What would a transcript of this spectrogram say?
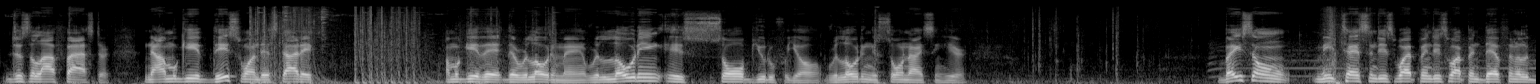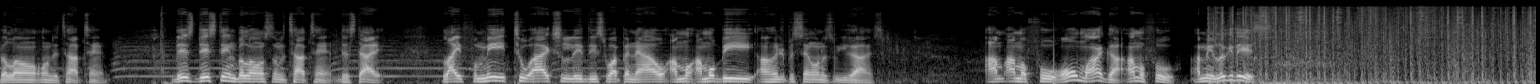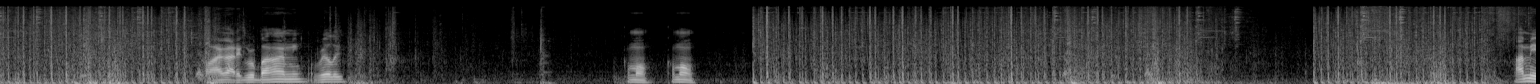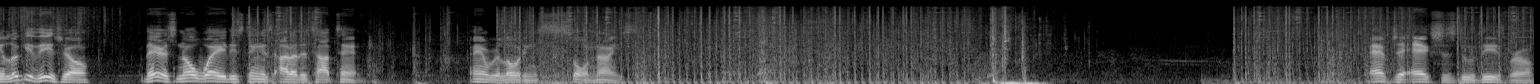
just a lot faster. Now I'm gonna give this one the static. I'm gonna give it the reloading, man. Reloading is so beautiful, y'all. Reloading is so nice in here. Based on me testing this weapon, this weapon definitely belong on the top 10. This this thing belongs on the top 10, the static. Like for me to actually this weapon now, I'm, I'm gonna be 100% honest with you guys. I'm, I'm a fool. Oh my God, I'm a fool. I mean, look at this. Oh, I got a group behind me, really? Come on, come on. I mean, look at this, y'all. There's no way this thing is out of the top 10. And reloading is so nice. FJX just do this, bro.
